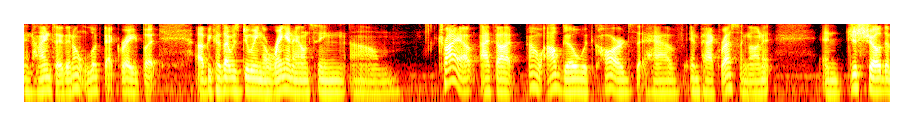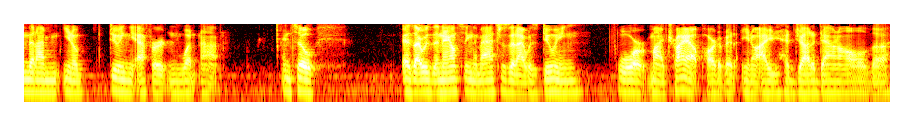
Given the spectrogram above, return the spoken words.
in hindsight, they don't look that great, but uh, because I was doing a ring announcing um, tryout, I thought, oh, I'll go with cards that have Impact Wrestling on it, and just show them that I'm, you know, doing the effort and whatnot. And so, as I was announcing the matches that I was doing for my tryout part of it, you know, I had jotted down all the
